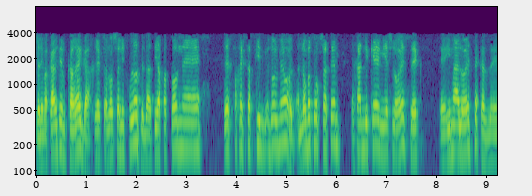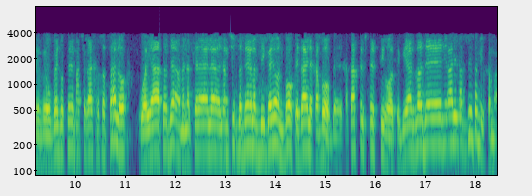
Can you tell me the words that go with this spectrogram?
ולמכבי תל כרגע, אחרי שלוש אליפויות, לדעתי הפאסון אה, צריך לשחק תפקיד גדול מאוד. אני לא בטוח שאתם, אחד מכם יש לו עסק אה, אם היה לו עסק כזה ועובד עושה מה שרייכרט עשה לו, הוא היה, אתה יודע, מנסה להמשיך לדבר אליו בהיגיון, בוא, כדאי לך, בוא, חטפתם שתי סטירות, הגיע הזמן, נראה לי, להחזיר את המלחמה.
